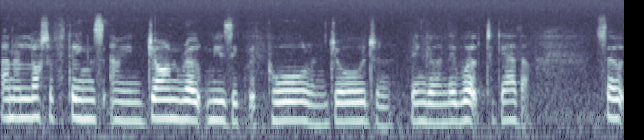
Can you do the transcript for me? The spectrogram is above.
and a lot of things, I mean, John wrote music with Paul and George and Ringo, and they worked together. So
